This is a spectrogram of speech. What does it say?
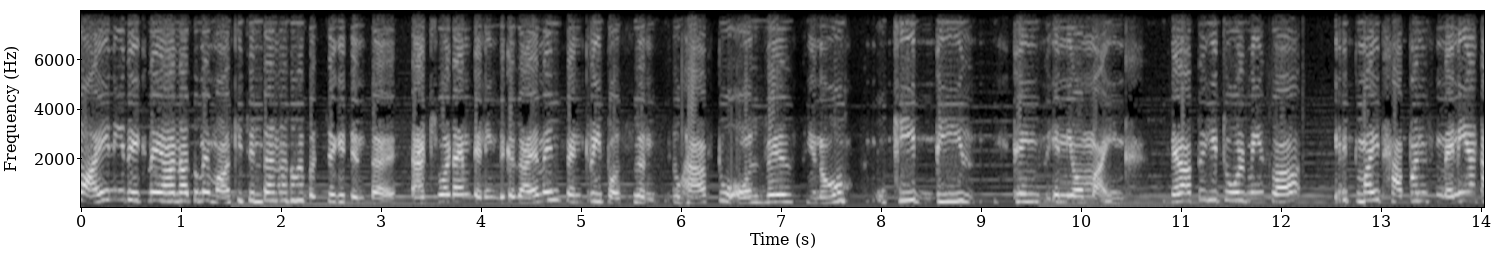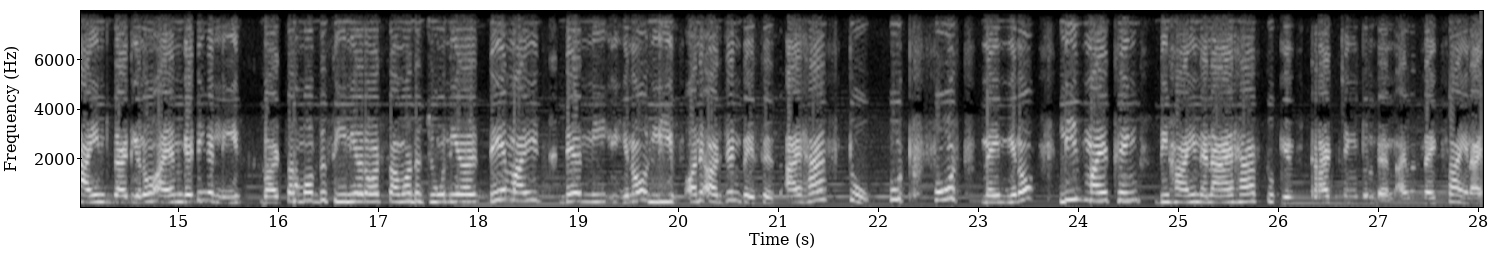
तो आए नहीं देखने यहाँ ना तुम्हें माँ की चिंता है ना तुम्हें बच्चे की चिंता है That's what I'm telling because I am an infantry person. You have to always you know keep these things in your mind. Thereafter he told me, Swa, it might happen many a times that you know I am getting a leave, but some of the senior or some of the junior they might their you know leave on an urgent basis. I have to put forth name you know leave my things behind and I have to give that thing to them. I was like fine, I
